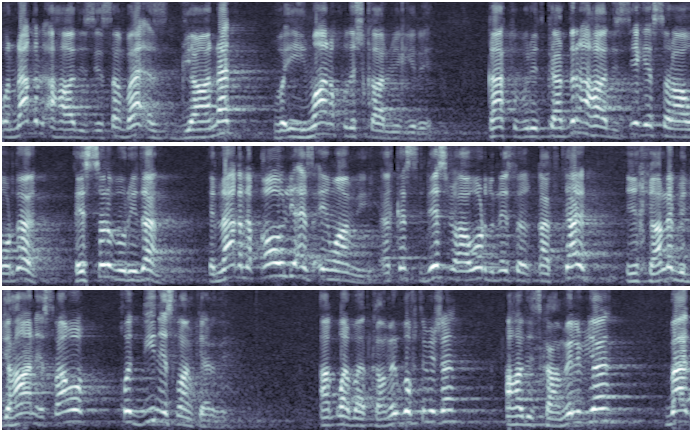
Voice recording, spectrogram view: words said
و نقل احادیث انسان باید از دیانت و ایمان خودش کار می‌گیره قطع برید کردن احادیث یک استر آوردن استر بریدن. نقل قولی از امامی. کسی نسب آورد و نسب قطع کرد این خیانت به جهان اسلام و خود دین اسلام کرده. اقوال باید کامل گفته بشن احادیث کامل بیان بعد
